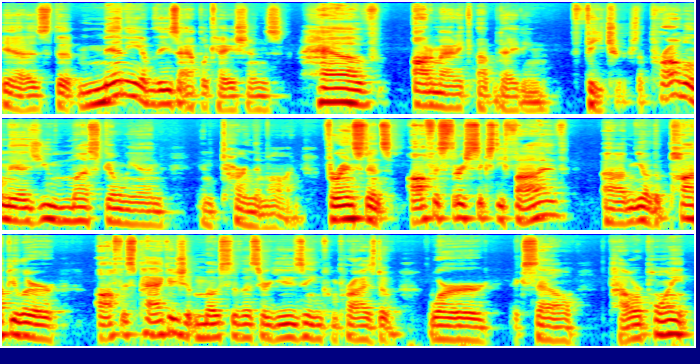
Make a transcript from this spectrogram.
is that many of these applications have automatic updating features. The problem is you must go in and turn them on. For instance, Office 365, um, you know, the popular Office package that most of us are using, comprised of Word, Excel, PowerPoint,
